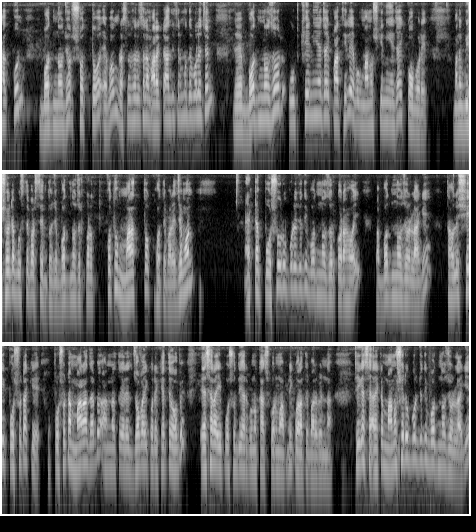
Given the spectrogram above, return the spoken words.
হাক্কুন, বদনজর সত্য এবং রাসুল সাল্লাহ সাল্লাম আরেকটা হাদিসের মধ্যে বলেছেন যে, বদনজর উঠকে নিয়ে যায় পাথিলে এবং মানুষকে নিয়ে যায় কবরে। মানে বিষয়টা বুঝতে পারছেন তো যে, বদনজর কত মারাত্মক হতে পারে। যেমন একটা পশুর উপরে যদি বদনজর করা হয় বা বদনজর লাগে তাহলে সেই পশুটাকে, পশুটা মারা যাবে আর নয়তো এর জবাই করে খেতে হবে। এছাড়া এই পশু দিয়ে আর কোনো কাজকর্ম আপনি করাতে পারবেন না। ঠিক আছে? আর একটা মানুষের উপর যদি বদনজর লাগে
